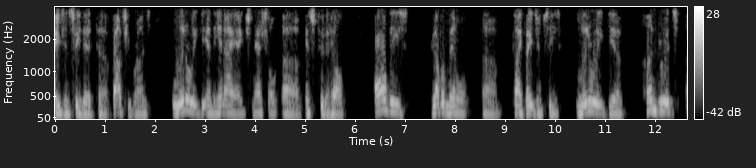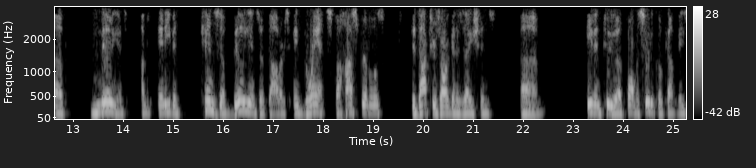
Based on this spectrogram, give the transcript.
agency that uh, Fauci runs, literally, and the NIH, National uh, Institute of Health, all these governmental uh, type agencies literally give hundreds of millions um, and even tens of billions of dollars in grants to hospitals, to doctors' organizations, um, even to uh, pharmaceutical companies.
